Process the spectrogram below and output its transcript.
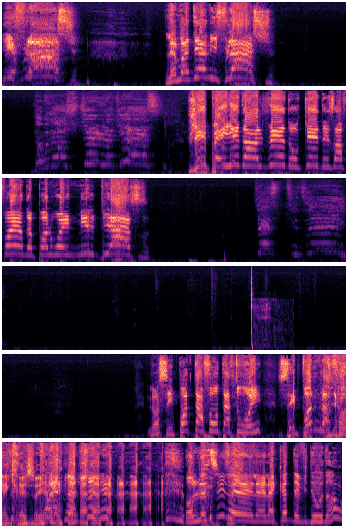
Il flash! Le modem, il flash! J'ai payé dans le vide, OK, des affaires de pas loin de 1000 piastres! Qu'est-ce que tu dis? Là, c'est pas de ta faute à toi, c'est pas de ma Il a faute. Il. On l'a-tu, le- le- la cote de Vidéodrome?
